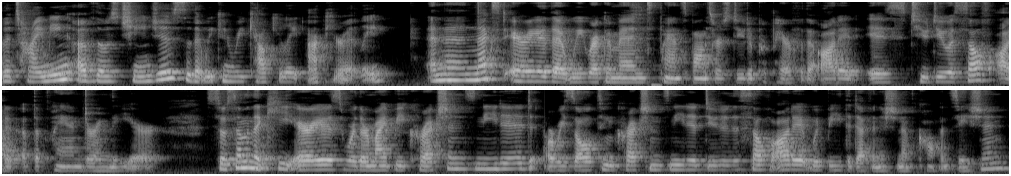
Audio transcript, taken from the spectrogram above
the timing of those changes so that we can recalculate accurately. And the next area that we recommend plan sponsors do to prepare for the audit is to do a self audit of the plan during the year. So, some of the key areas where there might be corrections needed or resulting corrections needed due to the self audit would be the definition of compensation.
